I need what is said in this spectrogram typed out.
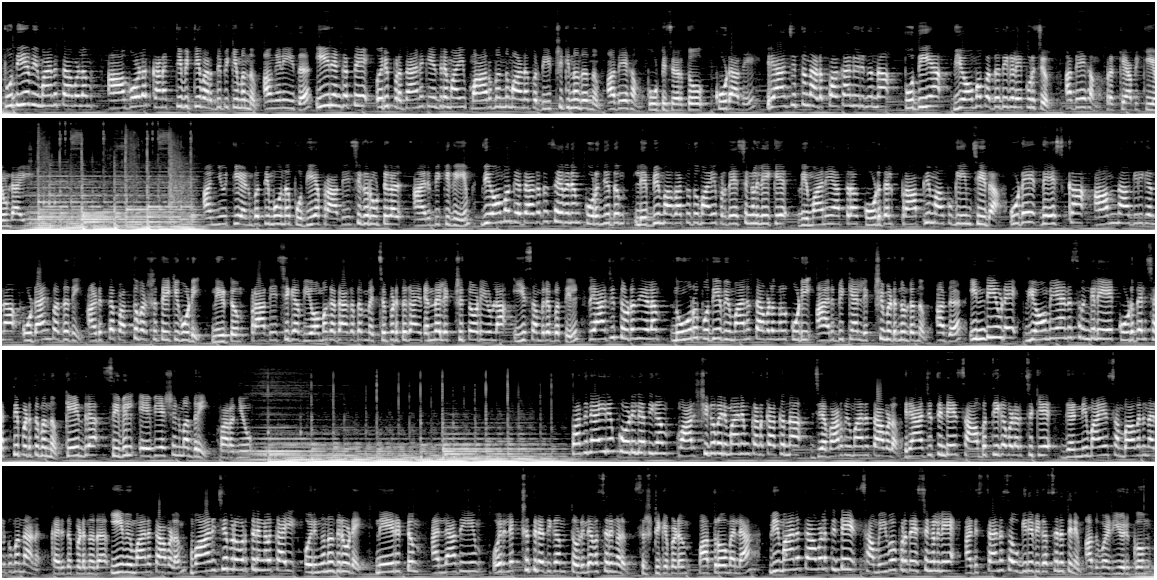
പുതിയ വിമാനത്താവളം ആഗോള കണക്ടിവിറ്റി വർദ്ധിപ്പിക്കുമെന്നും അങ്ങനെ ഇത് ഈ രംഗത്തെ ഒരു പ്രധാന കേന്ദ്രമായി മാറുമെന്നുമാണ് പ്രതീക്ഷിക്കുന്നതെന്നും അദ്ദേഹം കൂട്ടിച്ചേർത്തു. കൂടാതെ രാജ്യത്ത് നടപ്പാക്കാനൊരുങ്ങുന്ന പുതിയ വ്യോമ പദ്ധതികളെക്കുറിച്ചും അദ്ദേഹം പ്രഖ്യാപിക്കുകയുണ്ടായി. അഞ്ഞൂറ്റി എൺപത്തിമൂന്ന് പുതിയ പ്രാദേശിക റൂട്ടുകൾ ആരംഭിക്കുകയും വ്യോമ ഗതാഗത സേവനം കുറഞ്ഞതും ലഭ്യമാകാത്തതുമായ പ്രദേശങ്ങളിലേക്ക് വിമാനയാത്ര കൂടുതൽ പ്രാപ്യമാക്കുകയും ചെയ്ത ഉഡേ ദേശ് ആം നാഗരിക് എന്ന ഉഡാൻ പദ്ധതി അടുത്ത പത്തു വർഷത്തേക്ക് കൂടി നീട്ടും. പ്രാദേശിക വ്യോമ ഗതാഗതം മെച്ചപ്പെടുത്തുക എന്ന ലക്ഷ്യത്തോടെയുള്ള ഈ സംരംഭത്തിൽ രാജ്യത്തുടനീളം നൂറ് പുതിയ വിമാനത്താവളങ്ങൾ കൂടി ആരംഭിക്കാൻ ലക്ഷ്യമിടുന്നുണ്ടെന്നും അത് ഇന്ത്യയുടെ വ്യോമയാന ശൃംഖലയെ കൂടുതൽ ശക്തിപ്പെടുത്തുമെന്നും കേന്ദ്ര സിവിൽ ഏവിയേഷൻ മന്ത്രി പറഞ്ഞു. പതിനായിരം കോടിയിലധികം വാർഷിക വരുമാനം കണക്കാക്കുന്ന ജവാർ വിമാനത്താവളം രാജ്യത്തിന്റെ സാമ്പത്തിക വളർച്ചയ്ക്ക് ഗണ്യമായ സംഭാവന നൽകുമെന്നാണ് കരുതപ്പെടുന്നത്. ഈ വിമാനത്താവളം വാണിജ്യ പ്രവർത്തനങ്ങൾക്കായി ഒരുങ്ങുന്നതിലൂടെ നേരിട്ടും അല്ലാതെയും ഒരു ലക്ഷത്തിലധികം തൊഴിലവസരങ്ങളും സൃഷ്ടിക്കപ്പെടും. മാത്രവുമല്ല വിമാനത്താവളത്തിന്റെ സമീപ പ്രദേശങ്ങളിലെ അടിസ്ഥാന സൗകര്യ വികസനത്തിനും അത് വഴിയൊരുക്കും.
